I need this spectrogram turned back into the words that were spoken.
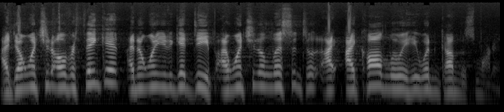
I don't want you to overthink it. I don't want you to get deep. I want you to listen to I, I called Louie, he wouldn't come this morning.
